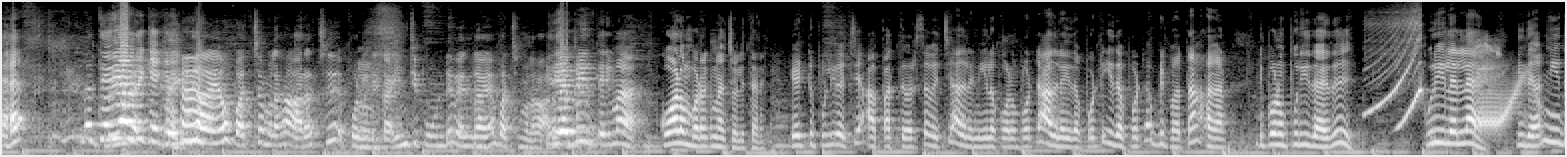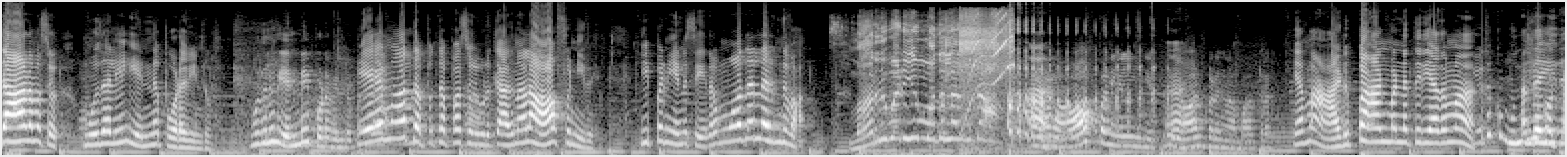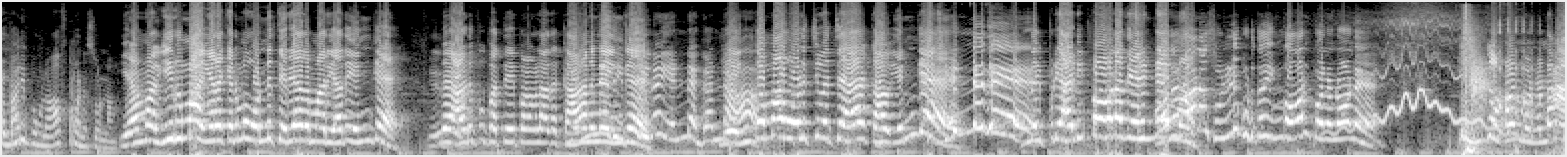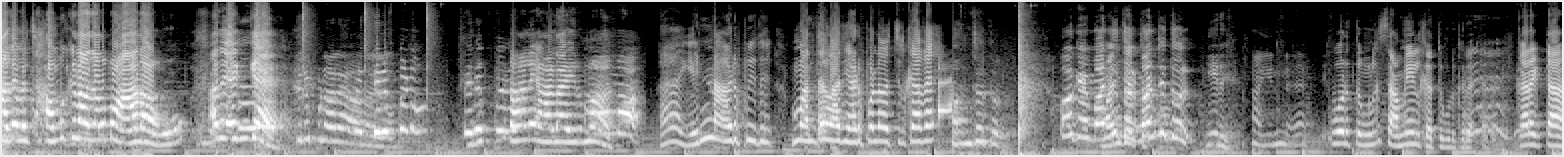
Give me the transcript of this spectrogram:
தெரியாம கேட்குறேன் வெங்காயம் பச்சை மிளகாய் அரைச்சு போட்டுருக்கா இஞ்சி பூண்டு வெங்காயம் பச்சை மிளகாய் இது எப்படின்னு தெரியுமா? கோலம் போடுறதுக்கு நான் சொல்லித்தரேன். எட்டு புள்ளி வச்சு பத்து வருஷம் வச்சு அதில் நீல கோலம் போட்டு அதில் இதை போட்டு இதை போட்டு அப்படி பார்த்தா அழகான இப்போ உனக்கு புரியுதா இது? புரியலல்ல? இதை நிதானமாக சொல். முதலில் என்ன போட வேண்டும். முதலில் எண்ணெய் போட வேண்டும். ஏமா தப்பு தப்பா சொல்லி கொடுக்க. அதனால ஆஃப் பண்ணிடு இப்போ நீ என்ன செய்யற முதல்ல இருந்து வா. மறுபடியும் முதல்ல இருந்தா. ஆஃப் பண்ணீங்களா நீங்க எப்படி ஆன் பண்ணுங்க நான் பாக்குறேன். ஏமா அடுப்பை ஆன் பண்ண தெரியாதம்மா? எதுக்கு முந்திரி கொட்ட மாதிரி இப்போ ஆஃப் பண்ண சொன்னாங்க ஏமா இருமா எனக்கு என்னமோ ஒண்ணு தெரியாத மாதிரி. அது எங்க? இந்த அடுப்பு பத்தே பாவல அதை காணுமே எங்க என்ன கண்டா எங்கம்மா ஒளிச்சு வச்ச? க- எங்க? என்னது? இந்த இப்படி அடிப்பாவல அது எங்கம்மா? நான் சொல்லி கொடுத்தா இங்க ஆன் பண்ணணும்னு. எங்க ஆன் பண்ணனா அதை வச்சு அமுக்குனாதானமா ஆன் ஆகும். அது எங்க? திருப்பினாலே ஆன் திருப்பினாலே ஆன் ஆயிருமா ஆ, என்ன அடுப்பு இது? மந்திரவாதி அடுப்பெல்லாம் வச்சிருக்காவ? மஞ்சத்தூள். ஓகே மஞ்சள் மஞ்சள் இரு. என்ன? ஒருத்தவங்களுக்கு சமையல் கற்றுக் கொடுக்குற. கரெக்டா?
